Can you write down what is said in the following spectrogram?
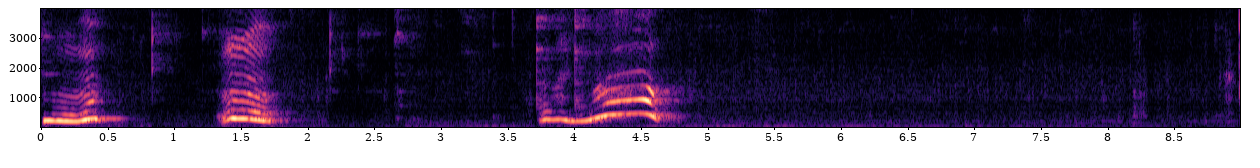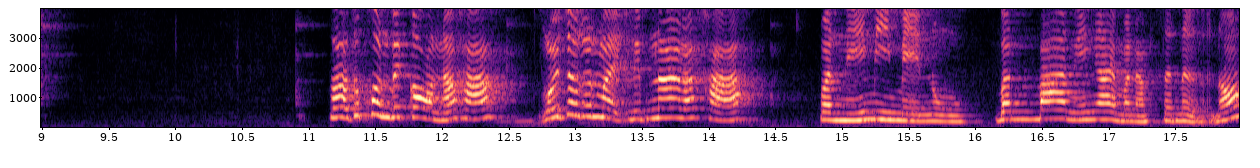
อืมอืมอร่อยมากลาทุกคนไปก่อนนะคะ ไว้เจอกันใหม่คลิปหน้านะคะ วันนี้มีเมนูบ้านๆง่าย ๆ มานำเสนอเนาะ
